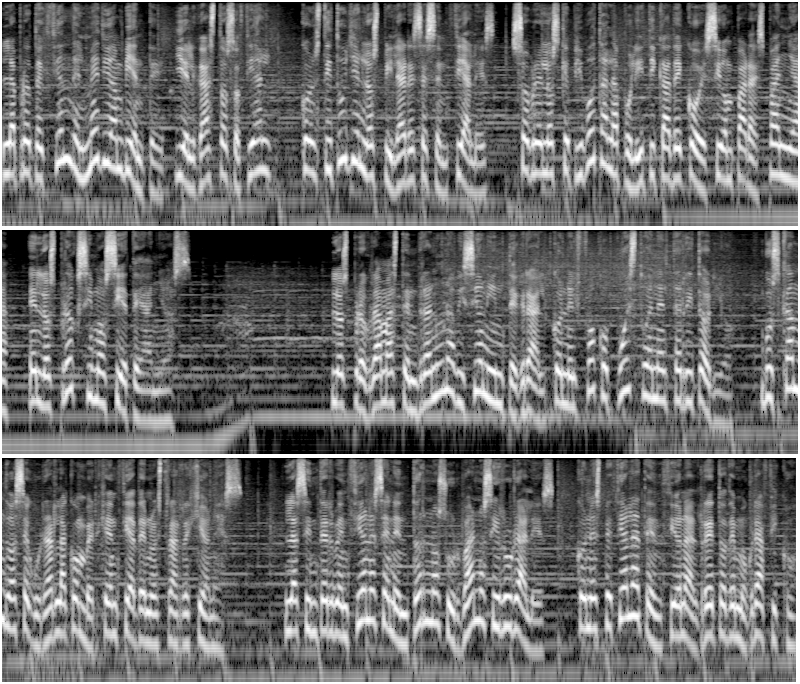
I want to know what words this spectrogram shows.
la protección del medio ambiente y el gasto social constituyen los pilares esenciales sobre los que pivota la política de cohesión para España en los próximos siete años. Los programas tendrán una visión integral con el foco puesto en el territorio, buscando asegurar la convergencia de nuestras regiones las intervenciones en entornos urbanos y rurales, con especial atención al reto demográfico,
